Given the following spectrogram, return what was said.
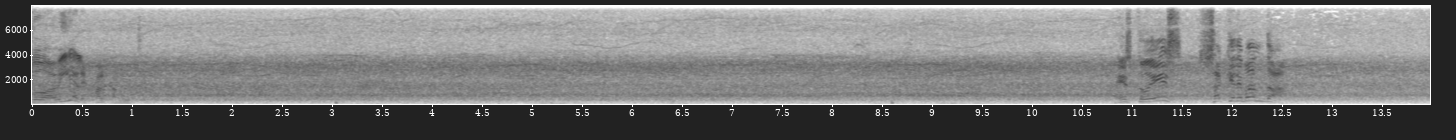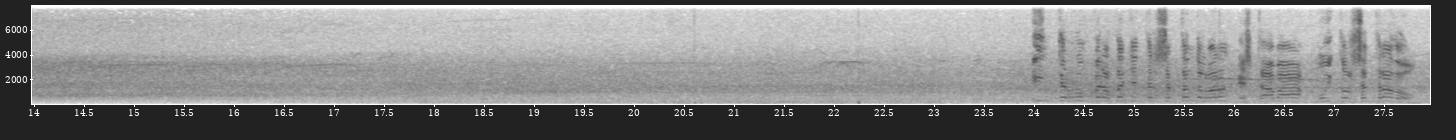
todavía le falta mucho. Esto es saque de banda. Interrumpe el ataque interceptando el balón. Estaba muy concentrado.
